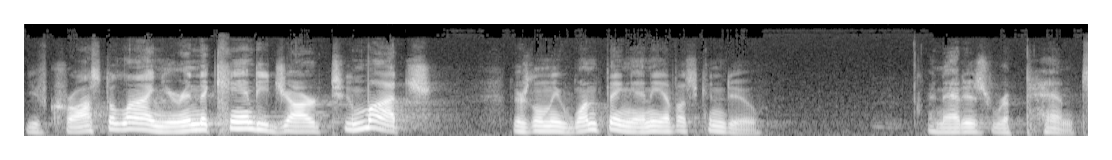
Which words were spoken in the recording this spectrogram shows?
You've crossed a line. You're in the candy jar too much. There's only one thing any of us can do, and that is repent.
